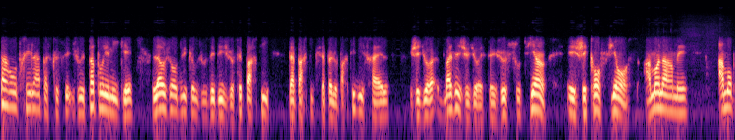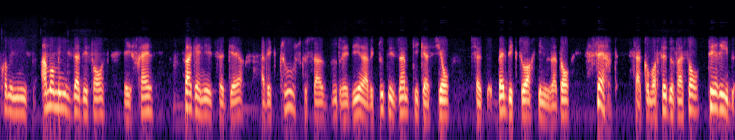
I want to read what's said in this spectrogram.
pas rentrer là parce que je ne vais pas polémiquer. Là, aujourd'hui, comme je vous ai dit, je fais partie d'un parti qui s'appelle le Parti d'Israël. J'ai du, du respect. Je soutiens et j'ai confiance à mon armée, à mon Premier ministre, à mon ministre de la Défense. Et Israël va gagner cette guerre avec tout ce que ça voudrait dire, avec toutes les implications, cette belle victoire qui nous attend. Certes, ça a commencé de façon terrible,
